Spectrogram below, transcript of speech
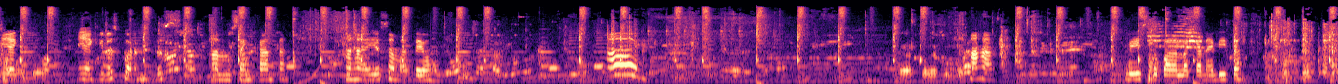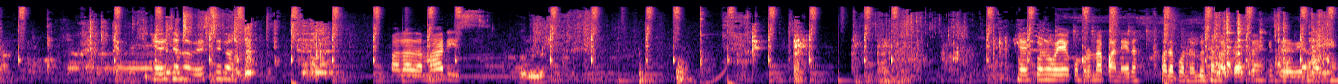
Y aquí, y aquí los cuernitos. Ah, nos encantan. Ajá, y es San Mateo. Ay, ajá. Listo para la canelita. Ya hice una vez, mira. Para Damaris. Después me voy a comprar una panera para ponerlos en la casa que se vean ahí.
